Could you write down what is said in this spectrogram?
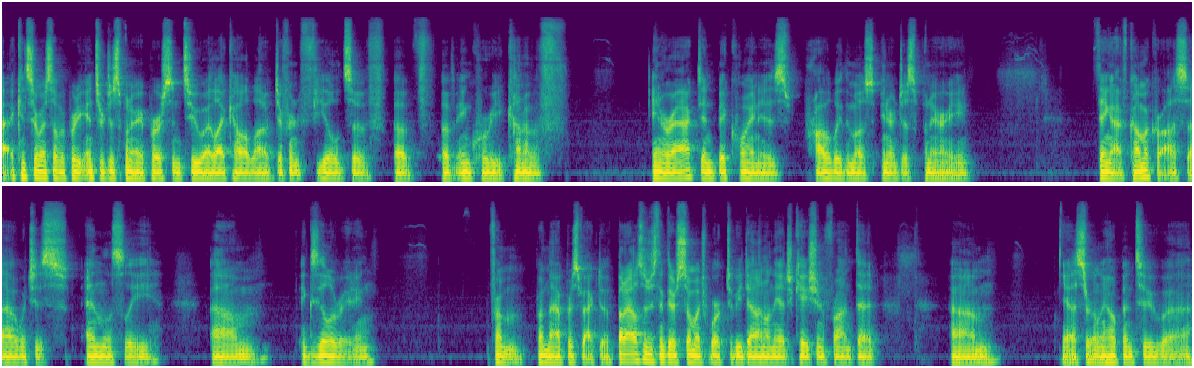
i consider myself a pretty interdisciplinary person too. I like how a lot of different fields of of, of inquiry kind of interact. And bitcoin is probably the most interdisciplinary thing i've come across uh, which is endlessly um, exhilarating from from that perspective. But I also just think there's so much work to be done on the education front that, um, yeah, certainly hoping to uh,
